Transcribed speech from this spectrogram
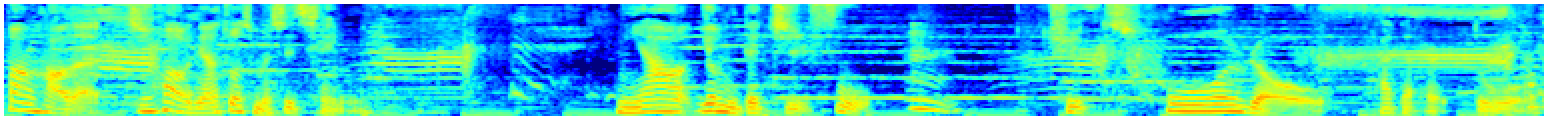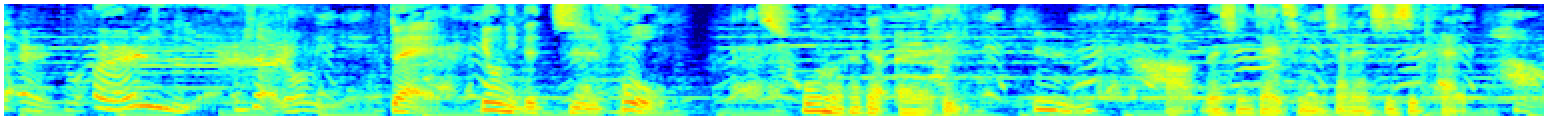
放好了之后你要做什么事情？你要用你的指腹，嗯。去搓揉他的耳朵，他的耳朵耳里，不是耳朵里。对，用你的指腹搓揉他的耳里。嗯，好，那现在请你下来试试看。好，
